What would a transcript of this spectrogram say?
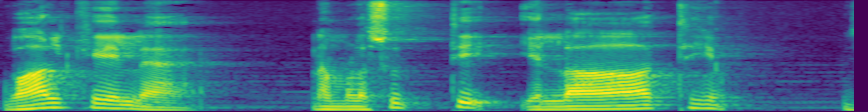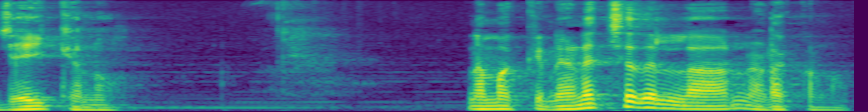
வாழ்க்கையில் நம்மளை சுற்றி எல்லாத்தையும் ஜெயிக்கணும். நமக்கு நினச்சதெல்லாம் நடக்கணும்.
